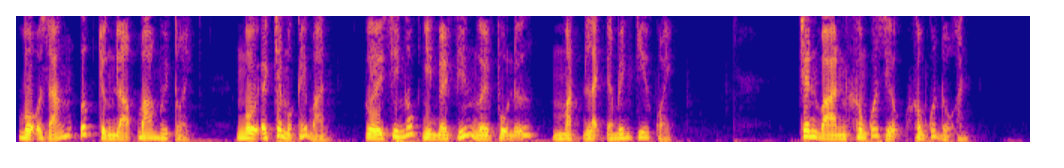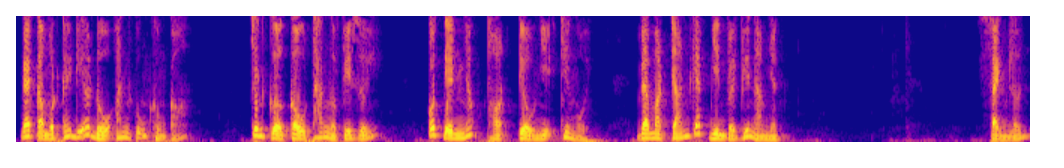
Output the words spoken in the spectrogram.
Bộ dáng ước chừng là 30 tuổi, Ngồi ở trên một cái bàn, Cười si ngốc nhìn về phía người phụ nữ, Mặt lạnh ở bên kia quầy. Trên bàn không có rượu, không có đồ ăn. Ngay cả một cái đĩa đồ ăn cũng không có. Trên cửa cầu thang ở phía dưới, Có tiền nhóc thọt tiểu nhị kia ngồi. Vẻ mặt chán ghét nhìn về phía nam nhân. Sành lớn.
